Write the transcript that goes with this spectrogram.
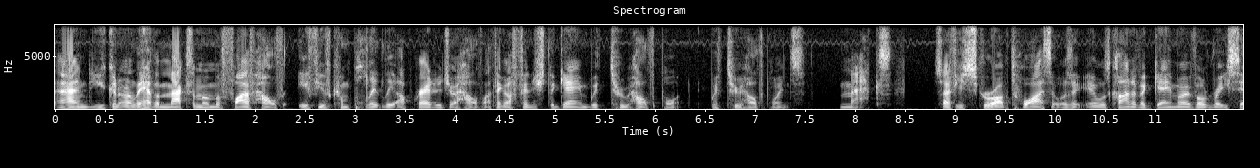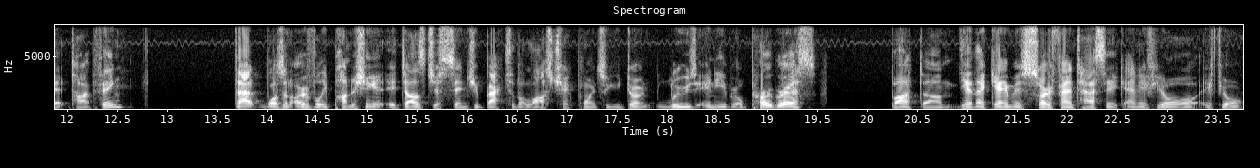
and you can only have a maximum of five health if you've completely upgraded your health. I think I finished the game with two health point with two health points max. So if you screw up twice, it was a, it was kind of a game over reset type thing. That wasn't overly punishing. It it does just send you back to the last checkpoint, so you don't lose any real progress. But um, yeah, that game is so fantastic. And if you're if you're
